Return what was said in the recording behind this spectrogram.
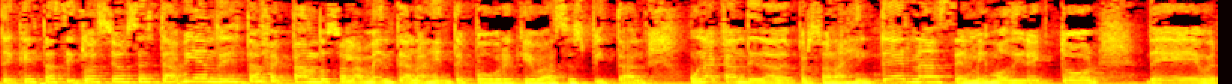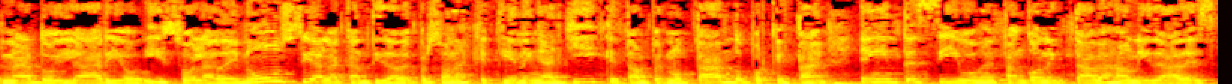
de que esta situación se está viendo y está afectando solamente a la gente pobre que va a ese hospital. Una cantidad de personas internas, el mismo director de Bernardo Hilario hizo la denuncia, la cantidad de personas que tienen allí, que están pernotando porque están en intensivos, están conectadas a unidades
